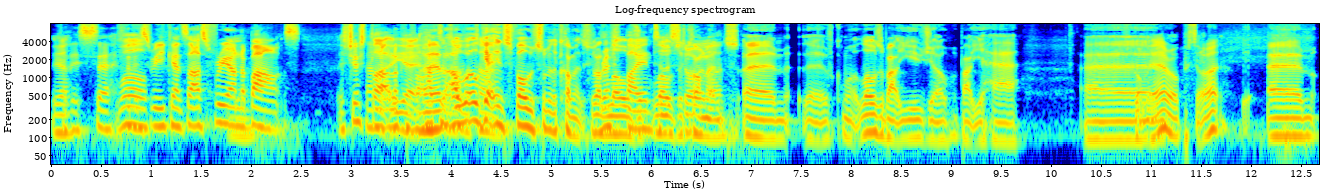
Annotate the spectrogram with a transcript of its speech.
Yeah. for this uh, for this weekend. So that's free on the bounce. It's just I'm not like looking yeah, for it that. Um, I will get time. into some of the comments. We've had Ref loads, loads of comments um, that have come up. Loads about you, Joe, about your hair. Got Um, my hair up. It's all right. um,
